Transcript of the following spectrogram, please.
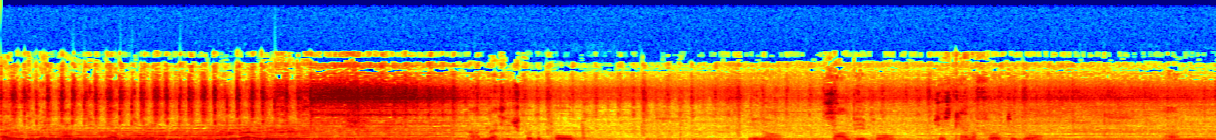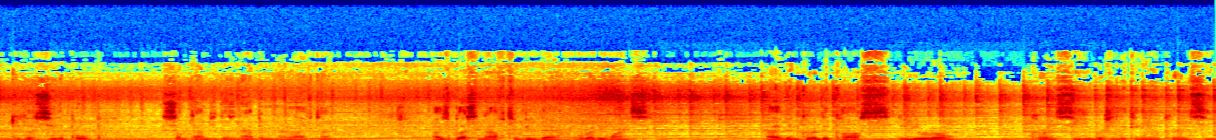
May 9, 2020. You already see this A message for the Pope. You know, some people just can't afford to go um, to the, see the Pope. Sometimes it doesn't happen in their lifetime. I was blessed enough to be there already once. I've incurred the costs, the euro currency versus the Canadian currency.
